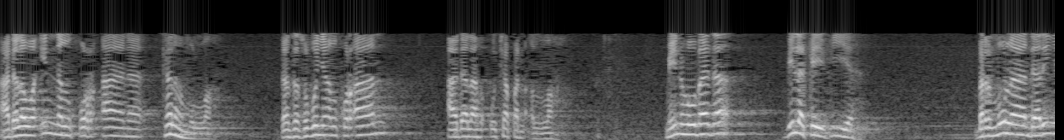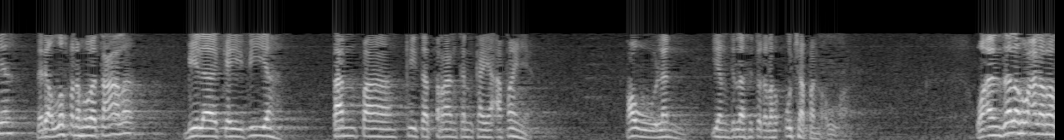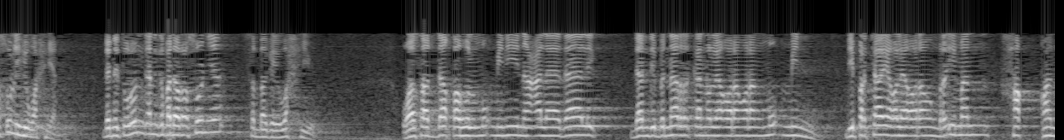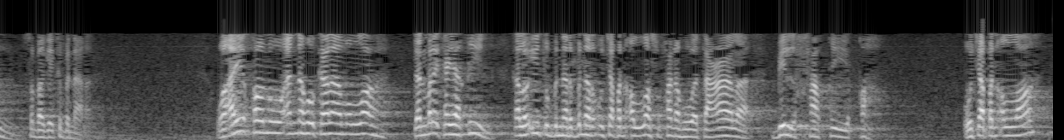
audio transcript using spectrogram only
adalah wa innal qur'ana kalamullah dan sesungguhnya Al-Quran adalah ucapan Allah. Minhu bada bila kaifiyah. Bermula darinya dari Allah Subhanahu wa taala bila kaifiyah tanpa kita terangkan kayak apanya. Qaulan yang jelas itu adalah ucapan Allah. Wa anzalahu ala rasulihi wahyan dan diturunkan kepada rasulnya sebagai wahyu. Wa al-mu'minina ala dzalik dan dibenarkan oleh orang-orang mukmin, dipercaya oleh orang beriman haqqan sebagai kebenaran. Wa ayqanu annahu kalamullah dan mereka yakin kalau itu benar-benar ucapan Allah Subhanahu wa taala bil haqiqah. Ucapan Allah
